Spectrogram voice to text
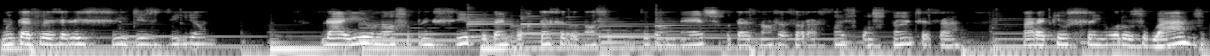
muitas vezes eles se desviam. Daí o nosso princípio da importância do nosso culto doméstico, das nossas orações constantes a, para que o Senhor os guarde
